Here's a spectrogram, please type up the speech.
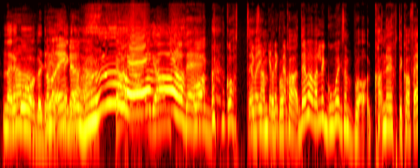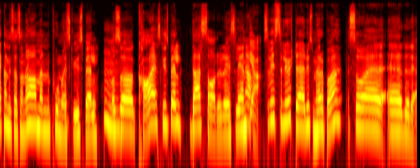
den derre Ja, overdrevne egentlig- greia. Ja, ja. Det er et godt Det eksempel på hva Det var veldig gode eksempel på nøyaktig hva. For jeg kan jo si sånn Ja, men porno er skuespill. Og så hva er skuespill? Der sa du det, Iselin. Ja. Så hvis det lurte, du som hører på, så er det det.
